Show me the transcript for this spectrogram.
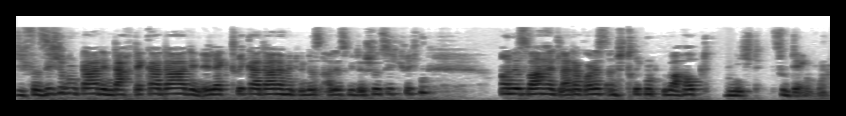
die Versicherung da, den Dachdecker da, den Elektriker da, damit wir das alles wieder schüssig kriegen. Und es war halt leider Gottes an Stricken überhaupt nicht zu denken.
